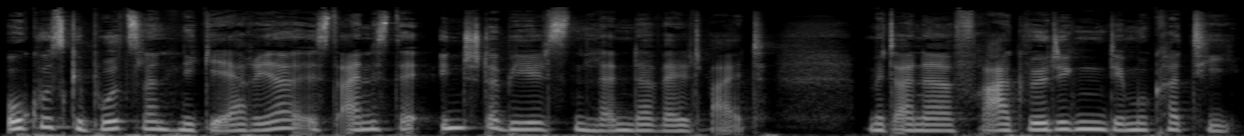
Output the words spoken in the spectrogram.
Okus Geburtsland Nigeria ist eines der instabilsten Länder weltweit, mit einer fragwürdigen Demokratie.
